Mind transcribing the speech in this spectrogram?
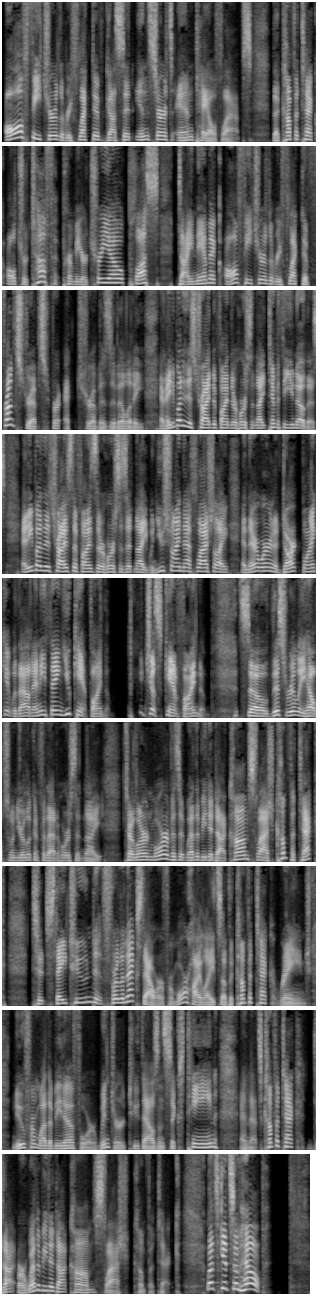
All feature the reflective gusset inserts and tail flaps. The Comfitech Ultra Tough Premier Trio Plus Dynamic all feature the reflective front strips for extra visibility. And anybody that's tried to find their horse at night, Timothy, you know this. Anybody that tries to find their horses at night, when you shine that flashlight and they're wearing a dark blanket without anything, you can't find them. You just can't find them. So this really helps when you're looking for that horse at night. To learn more, visit weatherbeeta.com slash Comfitech. To stay tuned for the next hour for more highlights of the Comfitech range. New from Weatherbeeta for winter 2016. And that's Comfitech dot, or weatherbeeta.com slash Comfitech. Let's get some help.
